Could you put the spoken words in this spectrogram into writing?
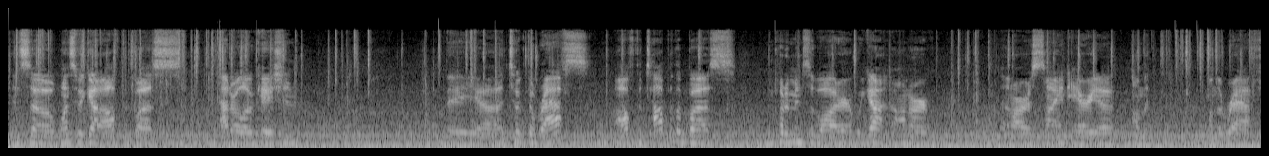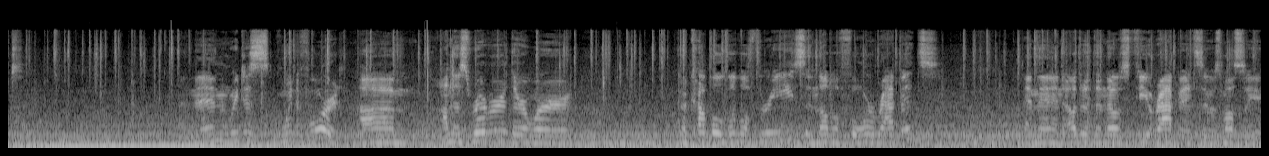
And so once we got off the bus at our location, they uh, took the rafts off the top of the bus and put them into the water. We got on our on our assigned area on the on the raft, and then we just went forward. Um, on this river, there were a couple level threes and level four rapids, and then other than those few rapids, it was mostly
